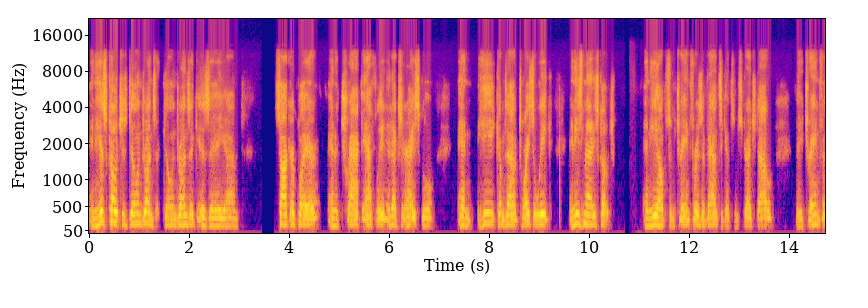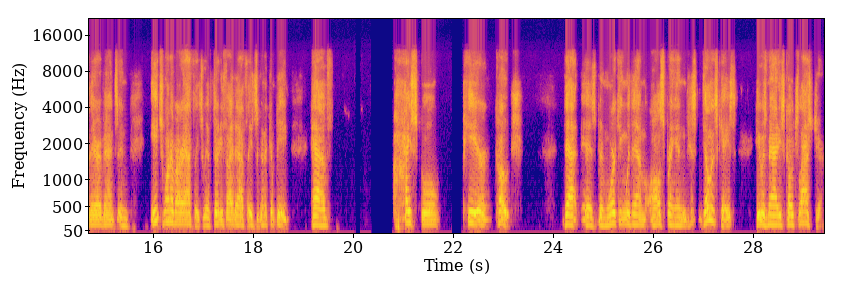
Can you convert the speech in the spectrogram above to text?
And his coach is Dylan Drunzik. Dylan Drunzik is a uh, soccer player and a track athlete at Exeter High School and he comes out twice a week and he's Maddie's coach. And he helps him train for his events. He gets them stretched out. They train for their events. And each one of our athletes, we have 35 athletes that are going to compete, have a high school peer coach that has been working with them all spring. In Dylan's case, he was Maddie's coach last year,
